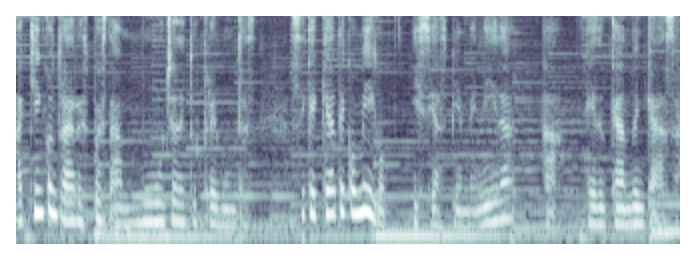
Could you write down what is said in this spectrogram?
Aquí encontrarás respuesta a muchas de tus preguntas, así que quédate conmigo y seas bienvenida a Educando en Casa.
